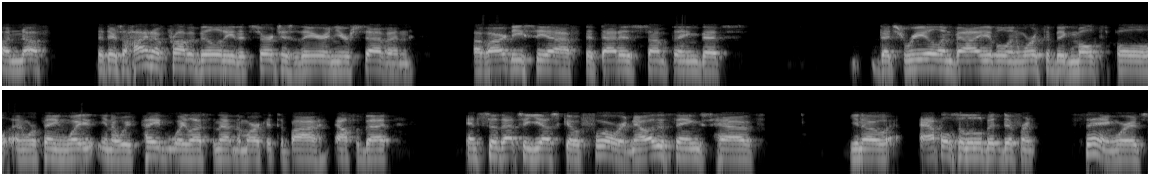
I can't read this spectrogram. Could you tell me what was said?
enough that there's a high enough probability that search is there in year seven of our DCF that that is something that's that's real and valuable and worth a big multiple and we're paying way you know we've paid way less than that in the market to buy alphabet. And so that's a yes go forward. Now other things have you know apple's a little bit different thing where it's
